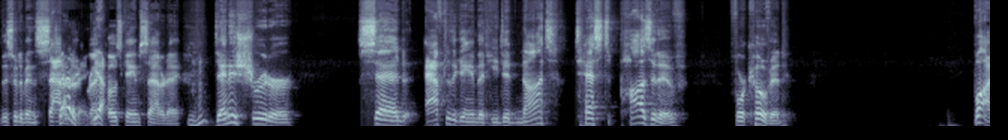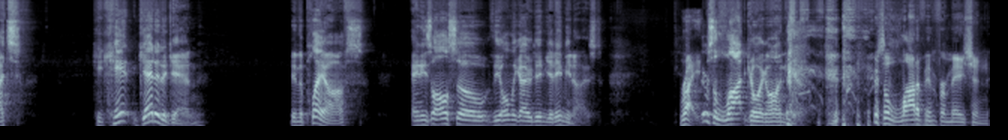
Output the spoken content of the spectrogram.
this would have been Saturday, Saturday right? Yeah. Post game Saturday. Mm-hmm. Dennis Schroeder said after the game that he did not test positive for COVID, but he can't get it again in the playoffs. And he's also the only guy who didn't get immunized. Right. There's a lot going on here. There's a lot of information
